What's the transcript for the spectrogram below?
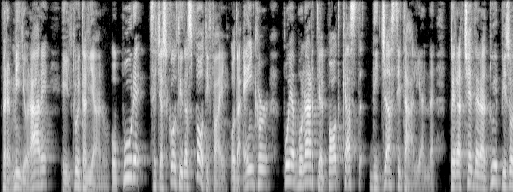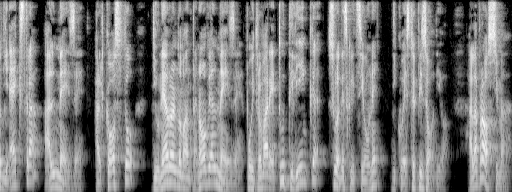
per migliorare il tuo italiano. Oppure, se ci ascolti da Spotify o da Anchor, puoi abbonarti al podcast di Just Italian per accedere a due episodi extra al mese, al costo di 1,99 euro al mese. Puoi trovare tutti i link sulla descrizione di questo episodio. Alla prossima,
